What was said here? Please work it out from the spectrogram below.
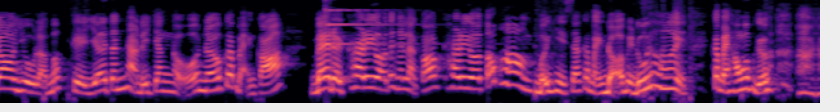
cho dù là bất kỳ giới tính nào đi chăng nữa nếu các bạn có better cardio tức nghĩa là có cardio tốt hơn. Bởi vì sao? Các bạn đỡ bị đuối hơi. Các bạn không có kiểu à,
